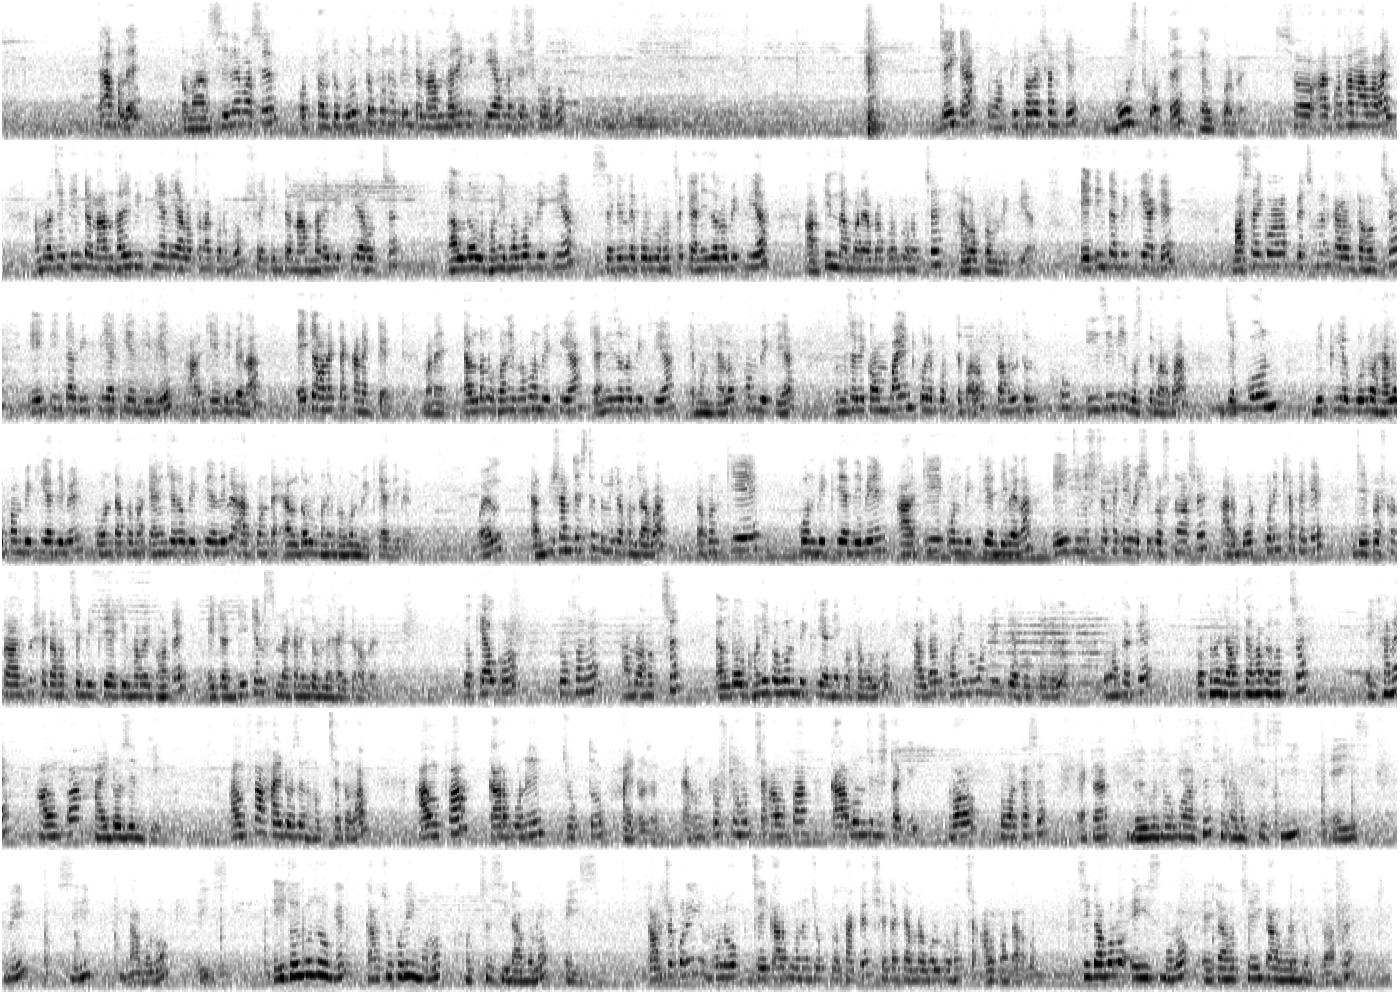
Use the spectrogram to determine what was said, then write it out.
তাহলে তোমার সিলেবাসের অত্যন্ত গুরুত্বপূর্ণ তিনটা নামধারী বিক্রিয়া আমরা শেষ করব। যেইটা তোমার প্রিপারেশনকে বুস্ট করতে হেল্প করবে। সো আর কথা না বাড়াই আমরা যে তিনটা নামধারী বিক্রিয়া নিয়ে আলোচনা করব, সেই তিনটা নামধারী বিক্রিয়া হচ্ছে অ্যালডোল ঘনীভবন বিক্রিয়া সেকেন্ডে পড়ব হচ্ছে ক্যানিজারো বিক্রিয়া, আর তিন নম্বরে আমরা পড়ব হচ্ছে হ্যালোফ্রম বিক্রিয়া। এই তিনটা বিক্রিয়াকে বাছাই করার পেছনের কারণটা হচ্ছে, এই তিনটা বিক্রিয়া কে দিবে আর কে দিবে না এটা অনেকটা কানেক্টেড মানে অ্যালডোল ঘনীভবন বিক্রিয়া ক্যানিজোরো বিক্রিয়া এবং হ্যালোফর্ম বিক্রিয়া তুমি যদি কম্বাইন্ড করে পড়তে পারো, তাহলে তুমি খুব ইজিলি বুঝতে পারবা যে কোন বিক্রিয়কগুলো হ্যালোফর্ম বিক্রিয়া দিবে, কোনটা তোমার ক্যানিজেরো বিক্রিয়া দিবে আর কোনটা অ্যালডোল ঘনীভবন বিক্রিয়া দিবে। ওয়েল অ্যাডমিশন টেস্টে তুমি যখন যাবা, তখন কে কোন বিক্রিয়া দিবে আর কে কোন বিক্রিয়া দিবে না, এই জিনিসটা থেকেই বেশি প্রশ্ন আসে। আর বোর্ড পরীক্ষা থেকে যে প্রশ্নটা আসবে সেটা হচ্ছে বিক্রিয়া কীভাবে ঘটে, এটা ডিটেলস মেকানিজম দেখাইতে হবে। তো খেয়াল করো, প্রথমে আমরা হচ্ছে অ্যালডোল ঘনীভবন বিক্রিয়া নিয়ে কথা বলব। অ্যালডোল ঘনীভবন বিক্রিয়া করতে গেলে তোমাদেরকে প্রথমে জানতে হবে হচ্ছে এখানে আলফা হাইড্রোজেন কি? আলফা হাইড্রোজেন হচ্ছে তোমার আলফা কার্বনে যুক্ত হাইড্রোজেন। এখন প্রশ্ন হচ্ছে আলফা কার্বন জিনিসটা কি? ধরো তোমার কাছে একটা জৈব যৌগ আছে, সেটা হচ্ছে C H three C double H. এই জৈব যৌগের কার্যকরী মূলক হচ্ছে সি ডাবল এইচ। কার্যকরী মূলক যে কার্বনে যুক্ত থাকে, সেটাকে আমরা বলব হচ্ছে alpha carbon C double H মূলক, এটা হচ্ছে এই কার্বনে যুক্ত আছে।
